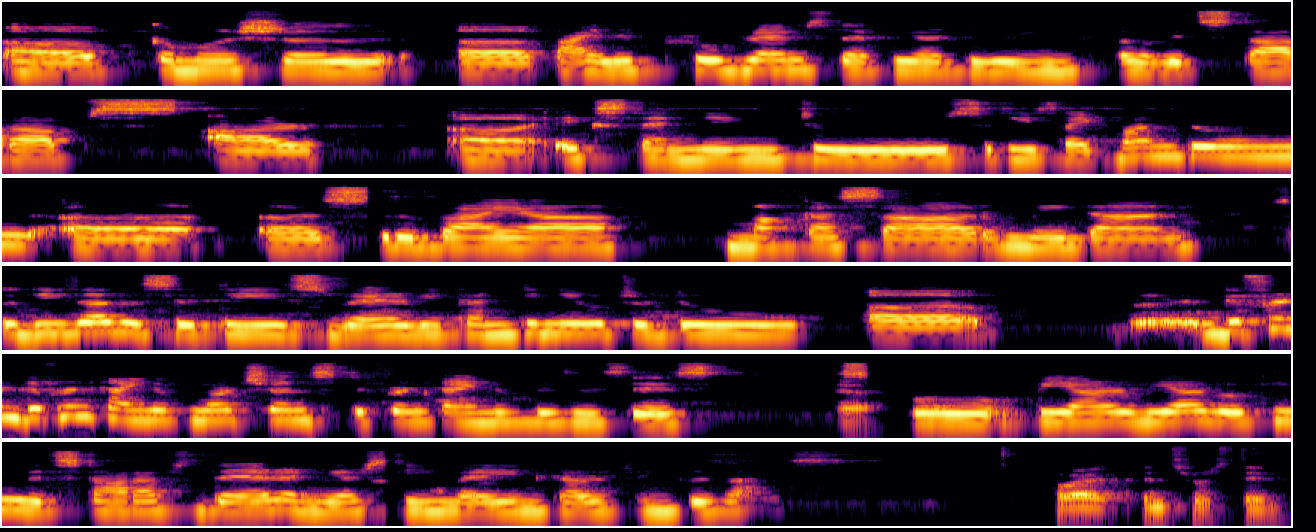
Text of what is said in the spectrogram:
uh, commercial uh, pilot programs that we are doing uh, with startups are uh, extending to cities like Bandung, uh, uh, Surabaya, Makassar, Medan. So these are the cities where we continue to do different different kind of merchants, different kind of businesses. Yeah. So we are we are working with startups there, and we are seeing very encouraging results. All right, interesting.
